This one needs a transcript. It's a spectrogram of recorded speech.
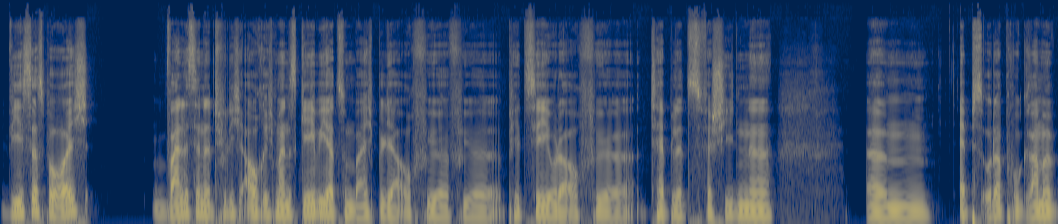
wie ist das bei euch? Weil es ja natürlich auch, ich meine, es gäbe ja zum Beispiel ja auch für, für PC oder auch für Tablets verschiedene ähm, Apps oder Programme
